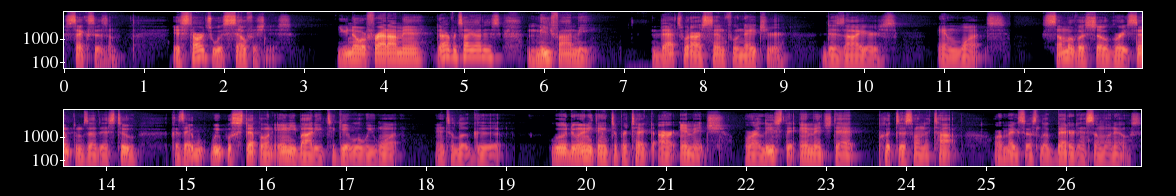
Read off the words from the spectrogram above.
sexism, it starts with selfishness. You know what frat I'm in? Did I ever tell y'all this? Me Phi me. That's what our sinful nature desires and wants. Some of us show great symptoms of this too, because we will step on anybody to get what we want and to look good. We'll do anything to protect our image, or at least the image that puts us on the top or makes us look better than someone else.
